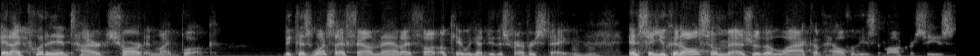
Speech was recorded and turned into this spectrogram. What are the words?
And I put an entire chart in my book because once I found that, I thought, okay, we got to do this for every state. Mm-hmm. And so you can also measure the lack of health of these democracies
